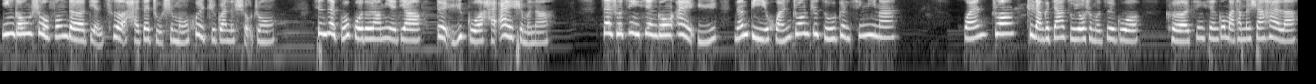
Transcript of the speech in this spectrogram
因公受封的典册还在主持盟会之官的手中。现在国国都要灭掉，对虞国还爱什么呢？再说晋献公爱虞，能比桓庄之族更亲密吗？桓庄这两个家族有什么罪过？可晋献公把他们杀害了，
